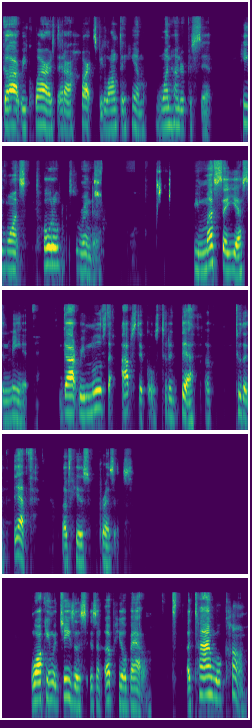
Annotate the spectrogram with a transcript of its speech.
God requires that our hearts belong to Him 100%. He wants total surrender. We must say yes and mean it. God removes the obstacles to the of to the depth of his presence. Walking with Jesus is an uphill battle. A time will come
